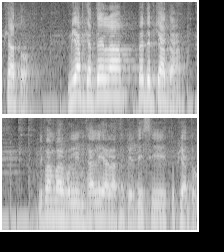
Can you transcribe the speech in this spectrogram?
πιάτο. Μία πιατέλα, πέντε πιάτα. Λυπάμαι πάρα πολύ, Μιχάλη, αλλά θα κερδίσει το πιάτο.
